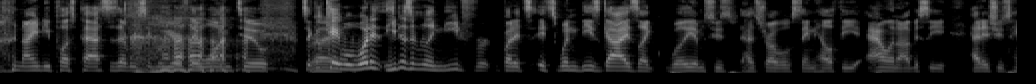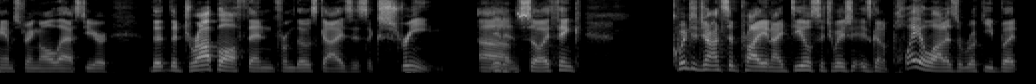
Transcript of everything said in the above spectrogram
90 plus passes every single year if they want him to. It's like okay well what is he doesn't really need for but it's it's when these guys like williams who's has trouble staying healthy allen obviously had issues hamstring all last year. The the drop off then from those guys is extreme. Um, is. so i think Quentin Johnston, probably an ideal situation, is going to play a lot as a rookie. But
